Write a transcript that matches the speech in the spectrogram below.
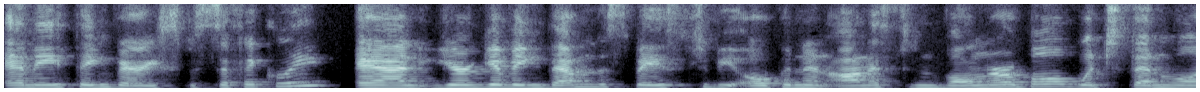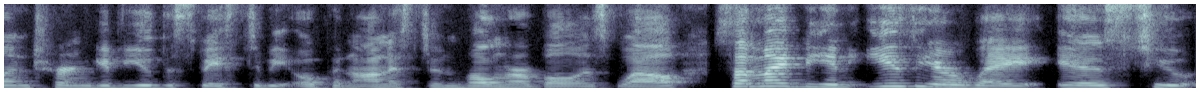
anything very specifically and you're giving them the space to be open and honest and vulnerable which then will in turn give you the space to be open honest and vulnerable as well. So that might be an easier way is to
